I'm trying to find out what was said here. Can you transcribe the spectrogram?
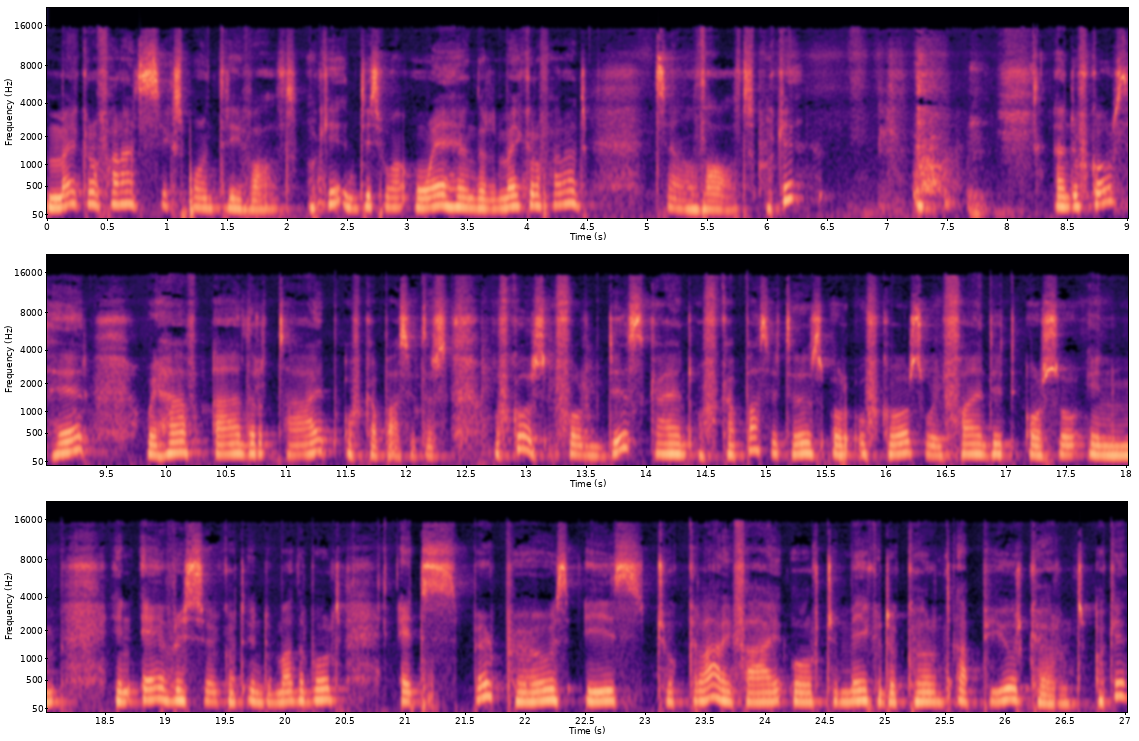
microfarad 6.3 volts. Okay. This one 100 microfarad 10 volts. Okay and of course here we have other type of capacitors. Of course for this kind of capacitors or of course we find it also in in every circuit in the motherboard. Its purpose is to clarify or to make the current a pure current okay?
